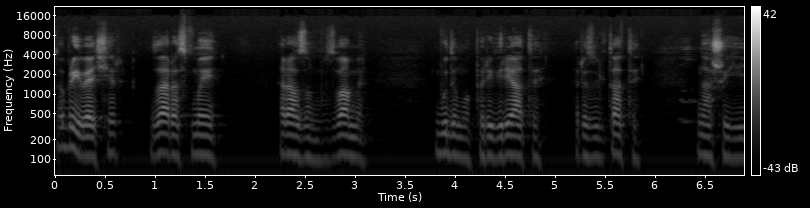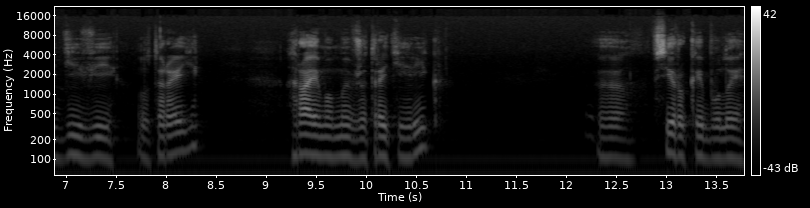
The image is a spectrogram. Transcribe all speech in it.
Добрий вечір. Зараз ми разом з вами будемо перевіряти результати нашої DV лотереї. Граємо ми вже третій рік. Е, Всі роки були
